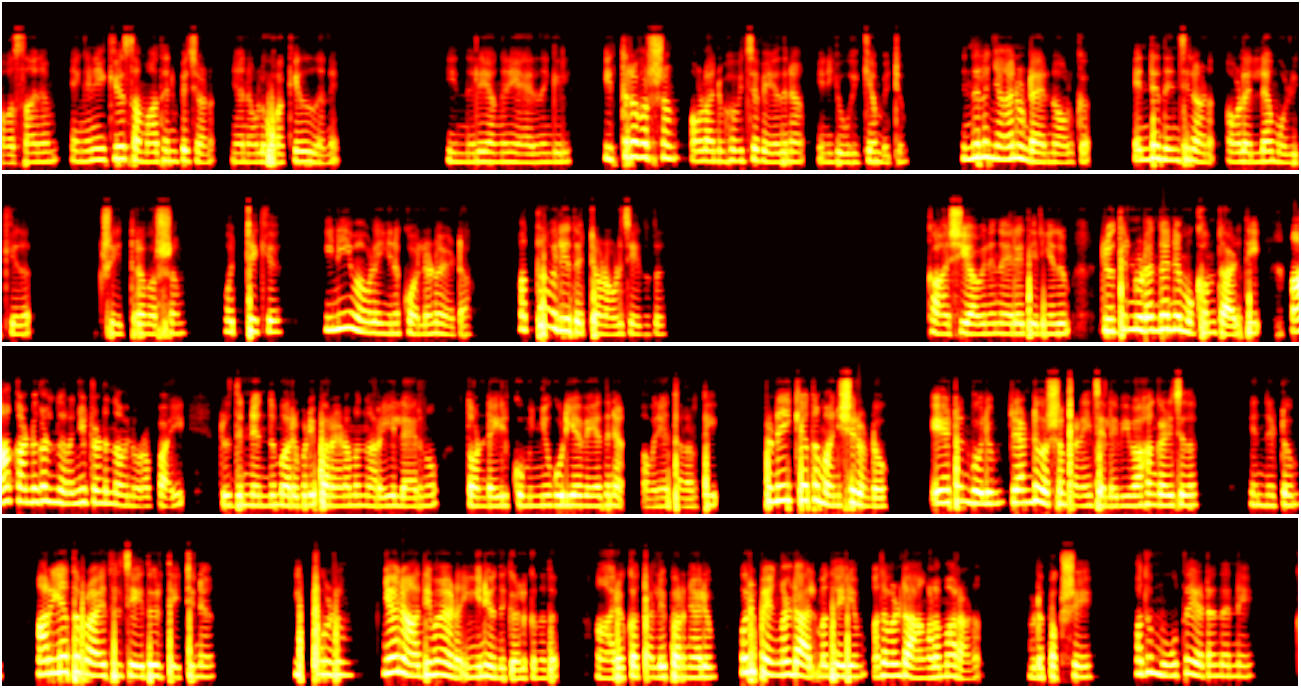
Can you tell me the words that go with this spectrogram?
അവസാനം എങ്ങനെയൊക്കെയോ സമാധാനിപ്പിച്ചാണ് ഞാൻ അവളെ ഉറക്കിയത് തന്നെ. ഇന്നലെ അങ്ങനെയായിരുന്നെങ്കിൽ ഇത്ര വർഷം അവൾ അനുഭവിച്ച വേദന എനിക്ക് ഊഹിക്കാൻ പറ്റും. ഇന്നലെ ഞാനുണ്ടായിരുന്നു അവൾക്ക്. എന്റെ നെഞ്ചിലാണ് അവളെല്ലാം ഒഴുക്കിയത്. പക്ഷെ ഇത്ര വർഷം ഒറ്റയ്ക്ക് ഇനിയും അവളെ ഇങ്ങനെ കൊല്ലണോ ഏട്ടാ? അത്ര വലിയ തെറ്റാണ് അവൾ ചെയ്തത്? കാശി അവന് നേരെ തിരിഞ്ഞതും രുദ്രൻ ഉടൻ തന്നെ മുഖം താഴ്ത്തി. ആ കണ്ണുകൾ നിറഞ്ഞിട്ടുണ്ടെന്ന് അവൻ ഉറപ്പായി. രുദ്രൻ എന്തു മറുപടി പറയണമെന്നറിയില്ലായിരുന്നു. തൊണ്ടയിൽ കുമിഞ്ഞുകൂടിയ വേദന അവനെ തളർത്തി. പ്രണയിക്കാത്ത മനുഷ്യരുണ്ടോ? ഏട്ടൻ പോലും രണ്ടു വർഷം പ്രണയിച്ചല്ലേ വിവാഹം കഴിച്ചത്? എന്നിട്ടും അറിയാത്ത പ്രായത്തിൽ ചെയ്തൊരു തെറ്റിന് ഇപ്പോഴും ഞാൻ ആദ്യമായാണ് ഇങ്ങനെയൊന്ന് കേൾക്കുന്നത്. ആരൊക്കെ തള്ളി പറഞ്ഞാലും ഒരു പെങ്ങളുടെ ആത്മധൈര്യം അതവളുടെ ആങ്ങളമാരാണ്. ഇവിടെ പക്ഷേ അത് മൂത്ത ഏട്ടൻ തന്നെ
